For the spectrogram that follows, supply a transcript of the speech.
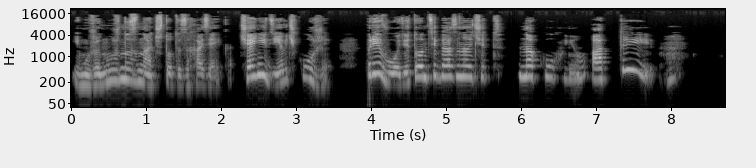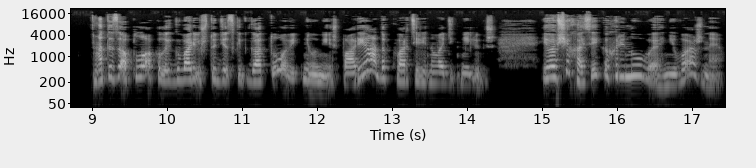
Им уже нужно знать, что ты за хозяйка. Чай не девочка уже. Приводит он тебя, значит, на кухню, а ты... А ты заплакала и говоришь, что, дескать, готовить не умеешь, порядок в квартире наводить не любишь. И вообще хозяйка хреновая, неважная.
